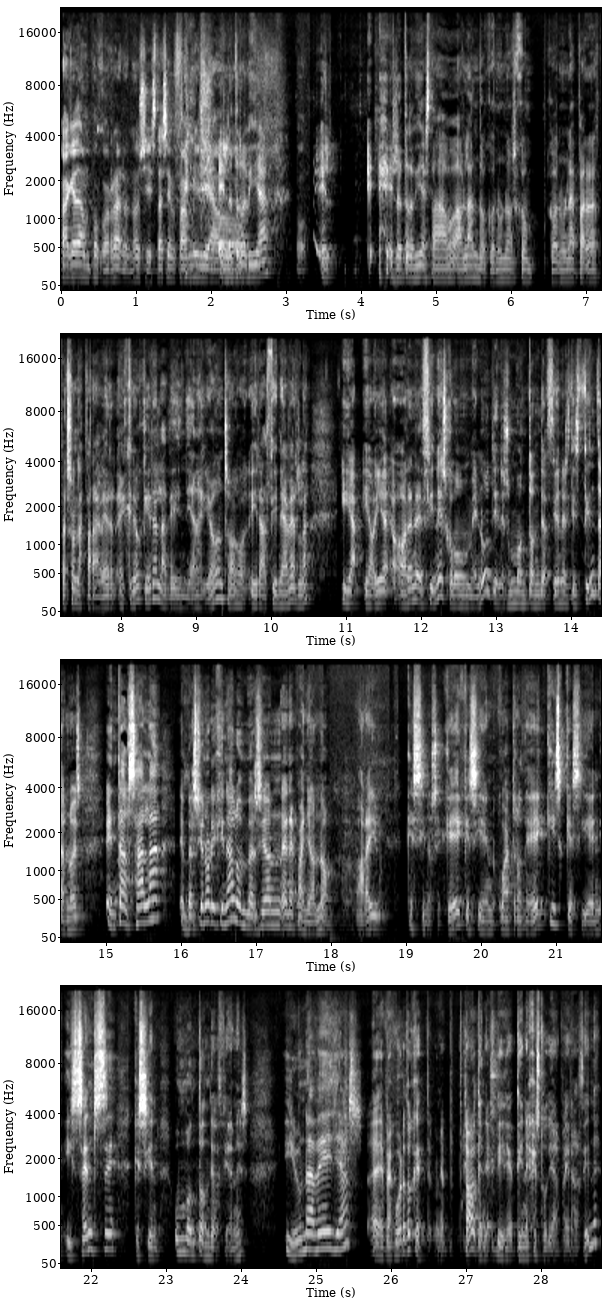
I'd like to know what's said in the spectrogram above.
Va a quedar un poco raro, ¿no? Si estás en familia o... El otro día, o- el, el otro día estaba hablando con unos con, con unas personas para ver, eh, creo que era la de Indiana Jones o algo, ir al cine a verla. Y, a- y ahora en el cine es como un menú, tienes un montón de opciones distintas. No es en tal sala, en versión original o en versión en español. No. Ahora hay que si no sé qué, que si en 4DX, que si en iSense, que si en un montón de opciones. Y una de ellas, eh, me acuerdo que, claro, ten- dice, tienes que estudiar para ir al cine.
